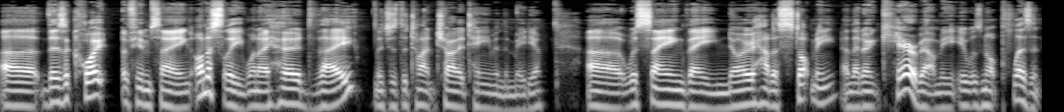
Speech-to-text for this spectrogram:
Uh, there's a quote of him saying, honestly, when I heard they, which is the China team in the media, uh, was saying they know how to stop me and they don't care about me, it was not pleasant.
